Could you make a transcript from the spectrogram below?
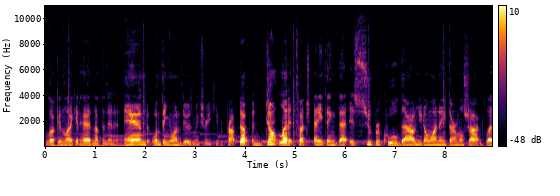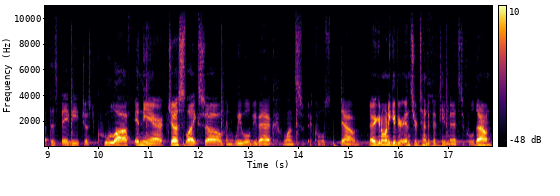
looking like it had nothing in it. And one thing you want to do is make sure you keep it propped up and don't let it touch anything that is super cooled down. You don't want any thermal shock. Let this baby just cool off in the air just like so. And we will be back once it cools down. Now you're going to want to give your insert 10 to 15 minutes to cool down.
